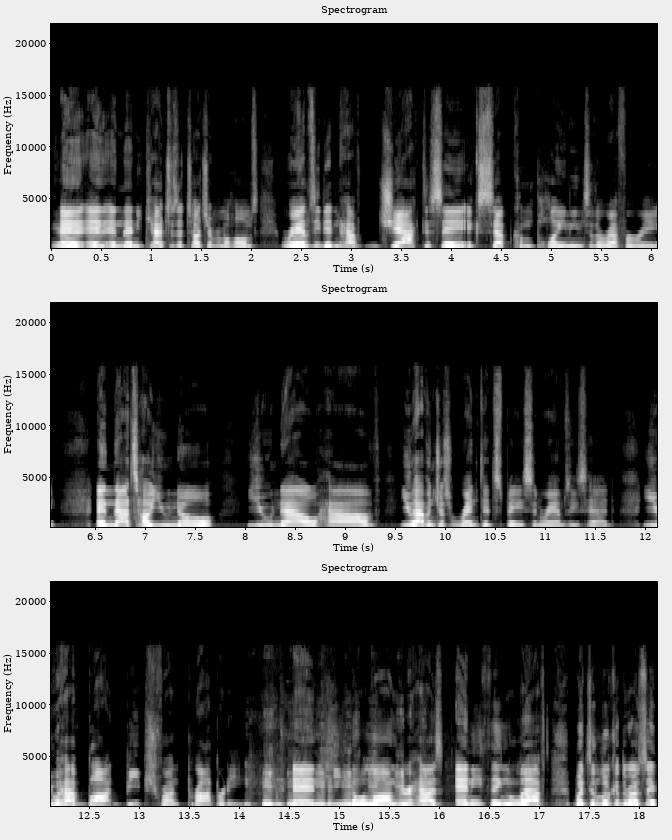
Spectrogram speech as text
Yeah. And, and, and then he catches a touchdown from Mahomes. Ramsey didn't have jack to say except complaining to the referee, and that's how you know you now have you haven't just rented space in Ramsey's head. You have bought beachfront property, and he no longer has anything left but to look at the road and say,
